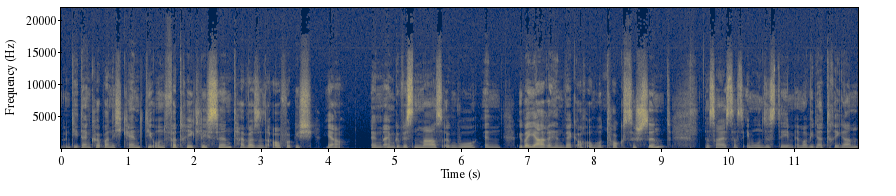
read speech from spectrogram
die dein Körper nicht kennt, die unverträglich sind, teilweise auch wirklich, ja, in einem gewissen Maß irgendwo in, über Jahre hinweg auch irgendwo toxisch sind. Das heißt, das Immunsystem immer wieder triggern.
